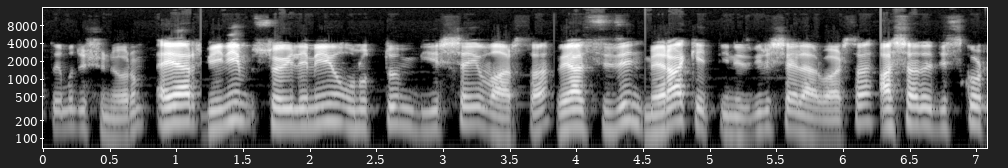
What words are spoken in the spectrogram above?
anlattığımı düşünüyorum. Eğer benim söylemeyi unuttuğum bir şey varsa veya sizin merak ettiğiniz bir şeyler varsa aşağıda Discord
